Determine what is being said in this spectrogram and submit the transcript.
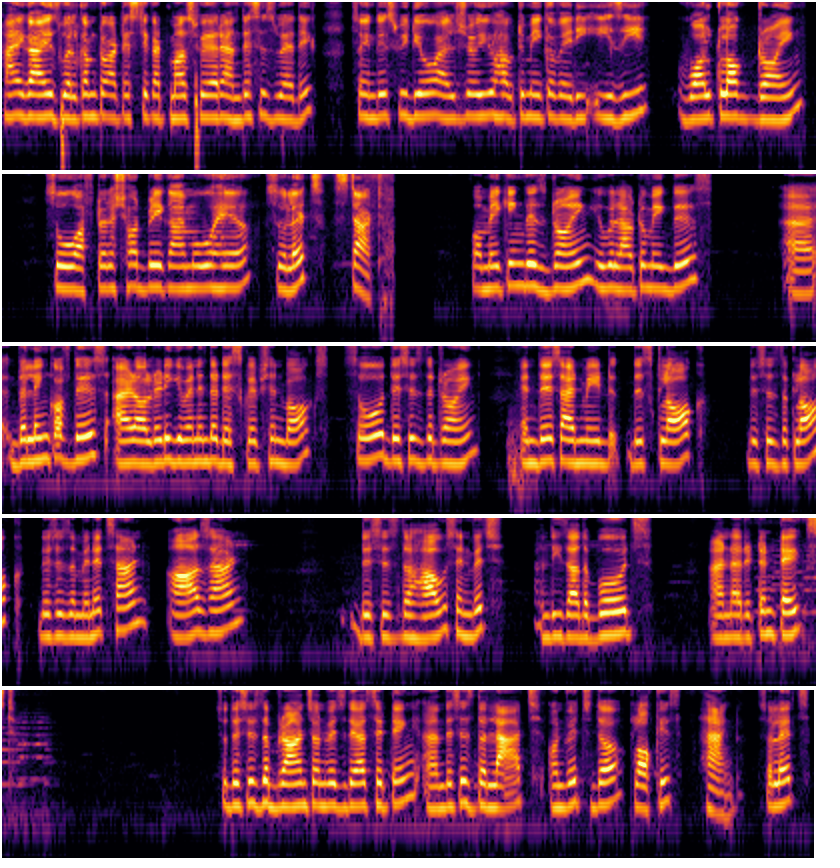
Hi guys, welcome to Artistic Atmosphere and this is Vedic. So in this video, I'll show you how to make a very easy wall clock drawing. So after a short break, I'm over here. So let's start. For making this drawing, you will have to make this. Uh, the link of this I had already given in the description box. So this is the drawing. In this I had made this clock. This is the clock. This is the minutes hand, hours hand. This is the house in which and these are the birds and a written text. So this is the branch on which they are sitting and this is the latch on which the clock is hanged. So let's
